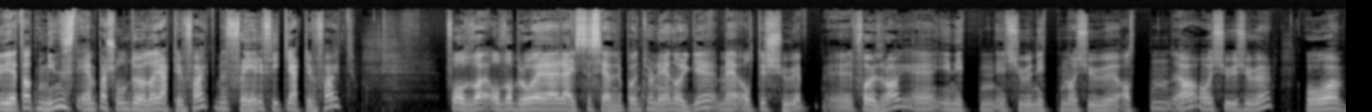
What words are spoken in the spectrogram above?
Vi vet at minst én person døde av hjerteinfarkt, men flere fikk hjerteinfarkt. For Oddvar Brå og jeg reiste senere på en turné i Norge med 87 eh, foredrag eh, i, 19, i 2019 og 2018 ja, og 2020. Og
